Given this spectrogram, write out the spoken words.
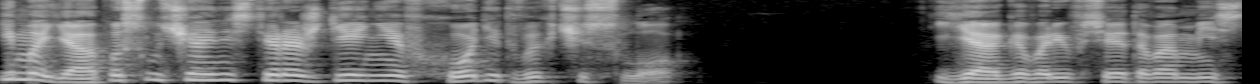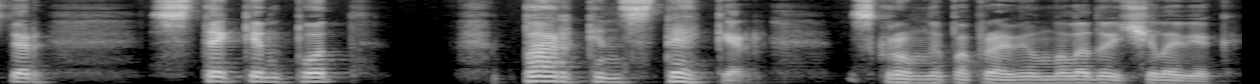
и моя по случайности рождения входит в их число. Я говорю все это вам, мистер Стекенпот, Паркенстекер, скромно поправил молодой человек.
